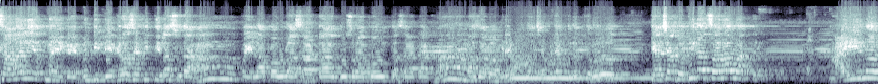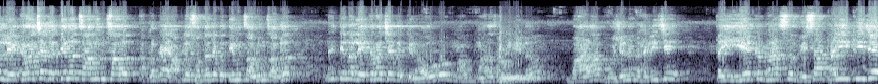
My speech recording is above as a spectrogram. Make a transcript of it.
चालायला येत नाही काय? पण ती लेकरासाठी तिला सुद्धा हा पहिला पाऊल असा टाक दुसरा पाऊल तसा टाक हा माझा बाबड्या माझा छबड्या करत करत त्याच्या गतीनं चालावं लागतंय. आईनं लेकराच्या गतीनं चालून चालत आपलं काय आपल्या स्वतःच्या गतीनं चालून चालत नाही तिला लेकराच्या गतीनं अहो महाराजांनी लिहिलं बाळा भोजन घालीजे तै एक घास विसा ठाई कीजे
